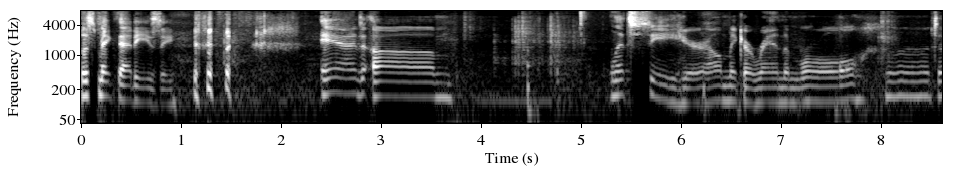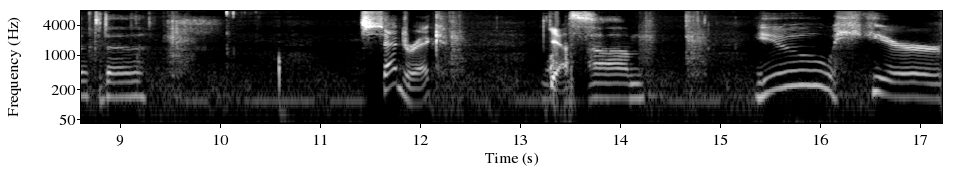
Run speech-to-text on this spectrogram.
Let's make that easy. and um, let's see here. I'll make a random roll. Uh, da, da, da. Cedric, Yes. um, you hear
